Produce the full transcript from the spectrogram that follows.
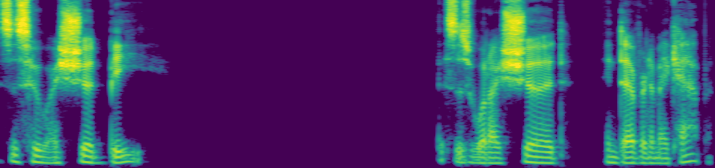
This is who I should be. This is what I should endeavor to make happen.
